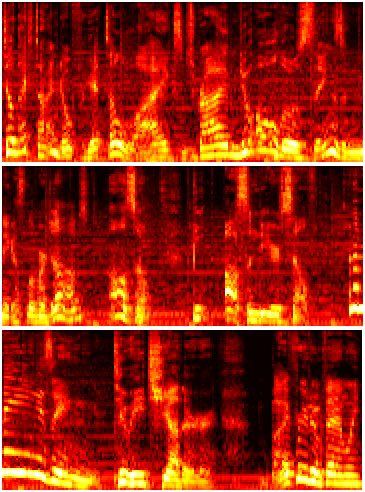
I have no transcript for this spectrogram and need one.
till next time, don't forget to like, subscribe, and do all those things and make us love our jobs. Also, be awesome to yourself and amazing to each other. Bye, Freedom Family.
